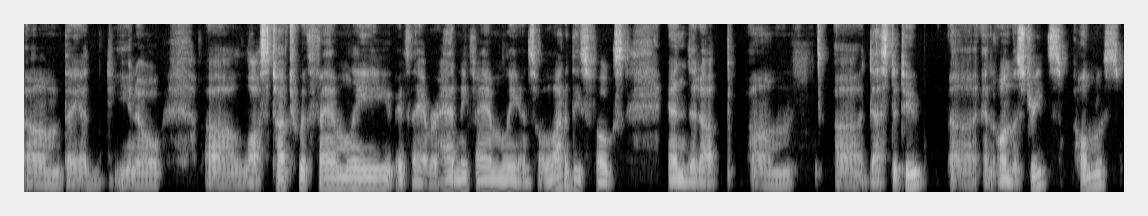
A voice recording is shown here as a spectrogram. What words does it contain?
Um, they had, you know, uh, lost touch with family if they ever had any family, and so a lot of these folks ended up um, uh, destitute uh, and on the streets, homeless.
